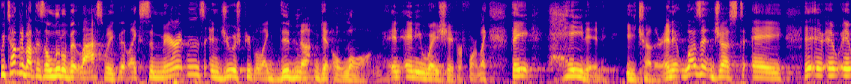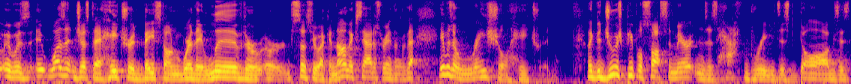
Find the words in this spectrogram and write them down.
we talked about this a little bit last week that like Samaritans and Jewish people like did not get along in any way shape or form. Like they hated each other. And it wasn't just a it, it, it, it was it wasn't just a hatred based on where they lived or, or socioeconomic status or anything like that. It was a racial hatred. Like the Jewish people saw Samaritans as half breeds, as dogs, as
